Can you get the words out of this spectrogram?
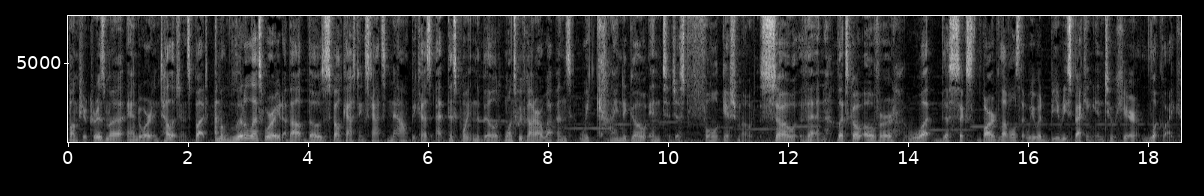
bump your charisma and or intelligence. But I'm a little less worried about those spellcasting stats now because at this point in the build, once we've got our weapons, we kind of go into just full gish mode. So then, let's go over what the six bard levels that we would be respecking into here look like.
